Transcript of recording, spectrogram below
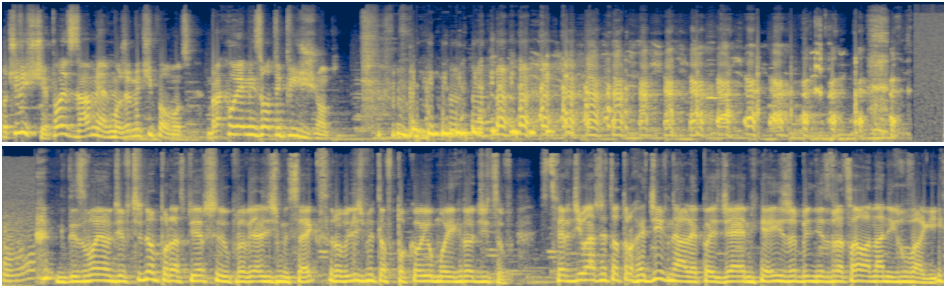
Oczywiście, powiedz nam, jak możemy ci pomóc. Brakuje mi złoty 50. Gdy z moją dziewczyną po raz pierwszy uprawialiśmy seks, robiliśmy to w pokoju moich rodziców. Stwierdziła, że to trochę dziwne, ale powiedziałem jej, żeby nie zwracała na nich uwagi.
